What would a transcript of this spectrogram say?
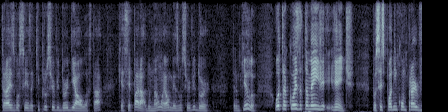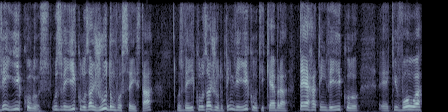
traz vocês aqui para o servidor de aulas, tá? Que é separado, não é o mesmo servidor. Tranquilo? Outra coisa também, gente, vocês podem comprar veículos. Os veículos ajudam vocês, tá? Os veículos ajudam. Tem veículo que quebra terra, tem veículo é, que voa.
